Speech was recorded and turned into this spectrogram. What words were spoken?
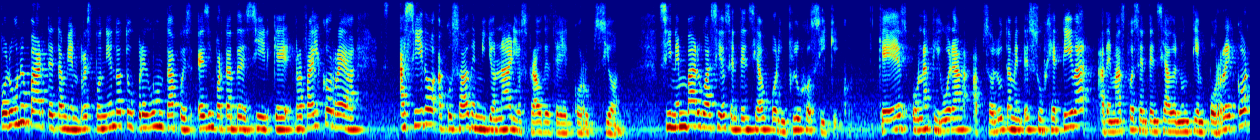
Por una parte, también respondiendo a tu pregunta, pues es importante decir que Rafael Correa ha sido acusado de millonarios fraudes de corrupción. Sin embargo, ha sido sentenciado por influjo psíquico, que es una figura absolutamente subjetiva, además fue sentenciado en un tiempo récord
